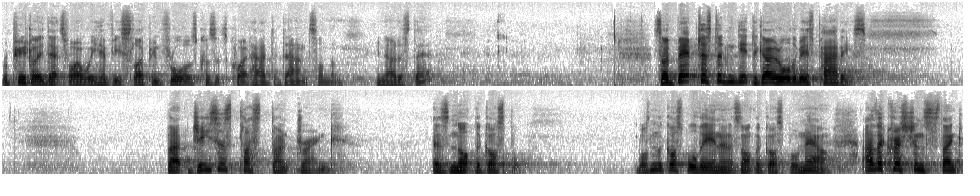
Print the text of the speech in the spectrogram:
Reputedly, that's why we have these sloping floors, because it's quite hard to dance on them. You notice that? So, Baptists didn't get to go to all the best parties. But Jesus plus don't drink is not the gospel. Wasn't the gospel then, and it's not the gospel now. Other Christians think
